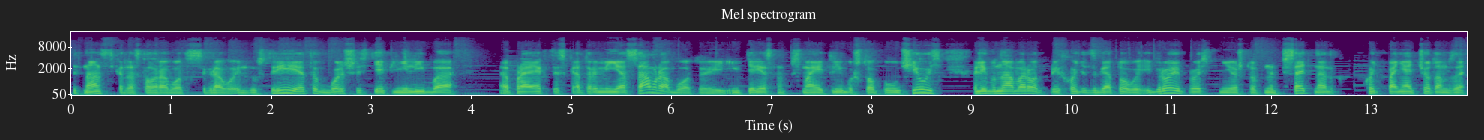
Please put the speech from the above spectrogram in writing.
15, когда стал работать с игровой индустрией, это в большей степени либо э, проекты, с которыми я сам работаю, и интересно посмотреть, либо что получилось, либо наоборот, приходит с готовой игрой и просит в нее что-то написать, надо хоть понять, что там за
